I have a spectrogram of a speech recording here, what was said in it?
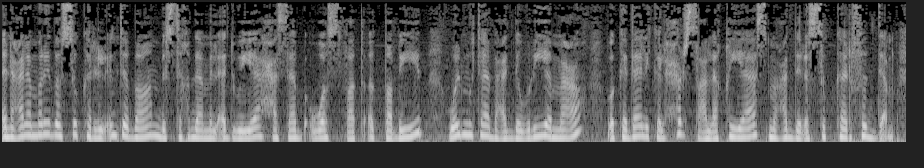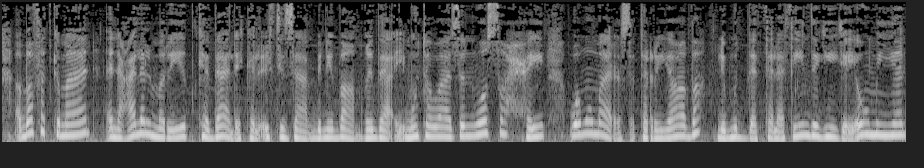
إن على مريض السكري الانتظام باستخدام الأدوية حسب وصفة الطبيب والمتابعة الدورية معه وكذلك الحرص على قياس معدل السكر في الدم. أضافت كمان إن على المريض كذلك الالتزام بنظام غذائي متوازن وصحي وممارسة الرياضة لمدة 30 دقيقة يوميا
